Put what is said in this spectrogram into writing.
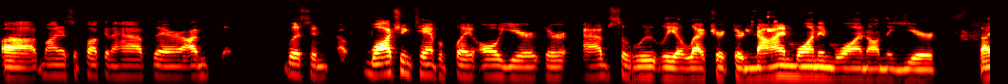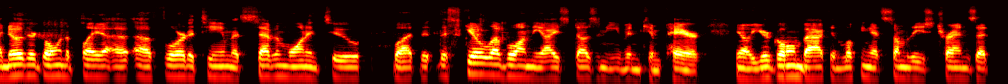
uh, minus a puck and a half there. I'm listen, watching Tampa play all year, they're absolutely electric. They're nine one and one on the year. I know they're going to play a, a Florida team that's seven one and two, but the, the, skill level on the ice doesn't even compare. You know, you're going back and looking at some of these trends that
